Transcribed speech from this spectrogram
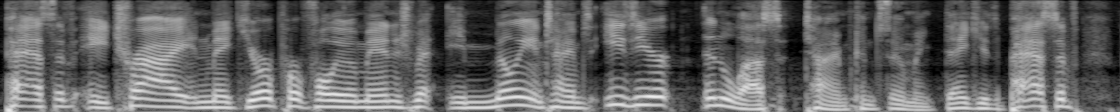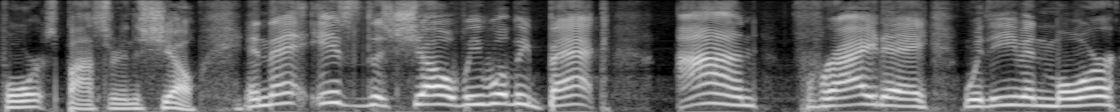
Passiv a try and make your portfolio management a million times easier and less time consuming. Thank you to Passiv for sponsoring the show. And that is the show. We will be back on Friday with even more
